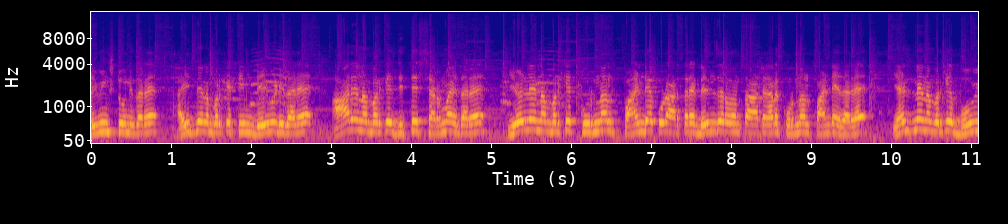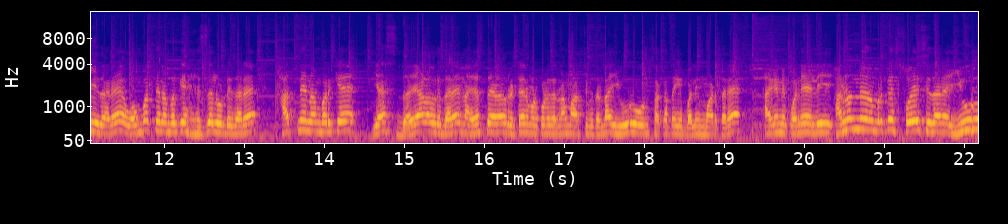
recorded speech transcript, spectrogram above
ಲಿವಿಂಗ್ ಸ್ಟೋನ್ ಇದ್ದಾರೆ. ಐದನೇ ನಂಬರ್ಗೆ ಟೀಮ್ ಡೇವಿಡ್ ಇದ್ದಾರೆ. ಆರನೇ ನಂಬರ್ಗೆ ಜಿತೇಶ್ ಶರ್ಮಾ ಇದ್ದಾರೆ. ಏಳನೇ ನಂಬರ್ಗೆ ಕುರ್ನಾಲ್ ಪಾಂಡ್ಯ ಕೂಡ ಆಡ್ತಾರೆ. ಡೇಂಜರ್ ಆದಂಥ ಆಟಗಾರ ಕುರ್ನಾಲ್ ಪಾಂಡ್ಯ ಇದ್ದಾರೆ. ಎಂಟನೇ ನಂಬರ್ಗೆ ಭೂವಿ ಇದ್ದಾರೆ. ಒಂಬತ್ತನೇ ನಂಬರ್ಗೆ ಹೆಸಲ್ ಇದ್ದಾರೆ. ಹತ್ತನೇ ನಂಬರ್ಗೆ ಎಸ್ ದಯಾಳ್ ಅವರು ಇದ್ದಾರೆ. ನಾ ಎಸ್ ದಯಾಳ್ ಅವರು ರಿಟೈರ್ ಮಾಡ್ಕೊಂಡಿದ್ದಾರೆ ನಮ್ಮ ಆರ್ ಸಿ ಬಿ ತಂಡ. ಇವರು ಒಂದು ಸಖತ್ತಾಗಿ ಬಲಿಂಗ್ ಮಾಡ್ತಾರೆ. ಹಾಗೆಯೇ ಕೊನೆಯಲ್ಲಿ ಹನ್ನೊಂದನೇ ನಂಬರ್ಗೆ ಸೋಯಸ್ ಇದ್ದಾರೆ. ಇವರು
